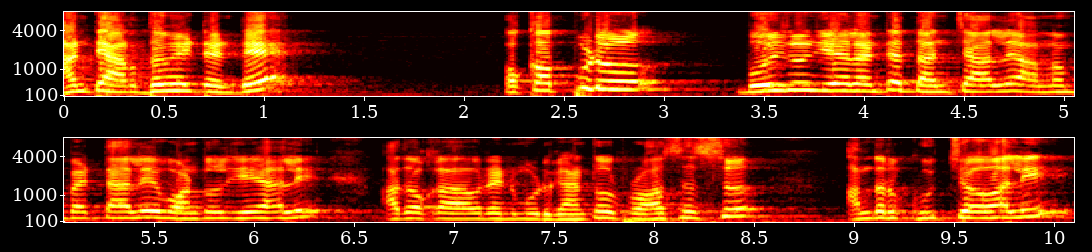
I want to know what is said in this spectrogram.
అంటే అర్థం ఏంటంటే ఒకప్పుడు భోజనం చేయాలంటే దంచాలి అన్నం పెట్టాలి వంటలు చేయాలి. అదొక రెండు మూడు గంటల ప్రాసెస్. అందరూ కూర్చోవాలి.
